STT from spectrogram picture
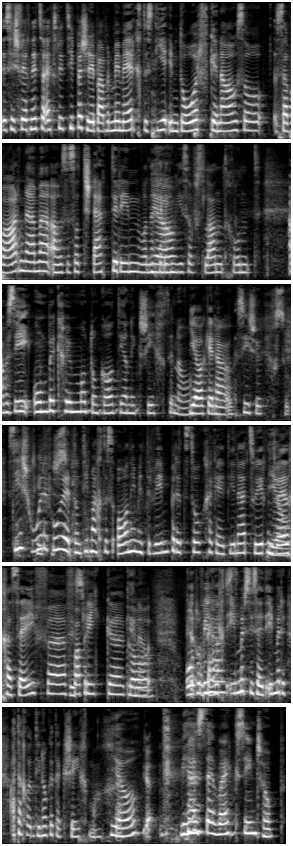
das ist vielleicht nicht so explizit beschrieben, aber man merkt, dass die im Dorf genauso so wahrnehmen, also so die Städterin, die nachher ja. irgendwie so aufs Land kommt. Aber sie unbekümmert und geht ihre Geschichten an. Ja, genau. Sie ist wirklich super. Sie ist hure gut super. und die macht das ohne mit der Wimper zu zucken, geht die nicht zu irgendwelchen ja. Seifenfabriken. Genau. Oder wie denkt immer, sie sagt immer, ah, da könnte ich noch eine Geschichte machen. Ja. ja. Wie heißt der Vaccine-Job?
